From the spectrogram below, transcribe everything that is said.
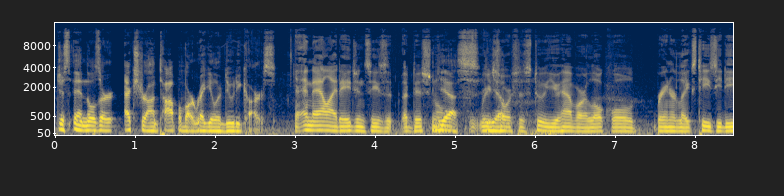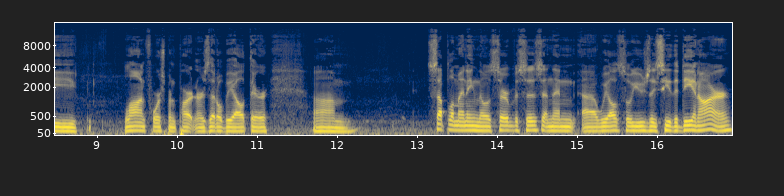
just and those are extra on top of our regular duty cars. And allied agencies, additional yes, resources yep. too. You have our local Brainerd Lakes TZD law enforcement partners that'll be out there um, supplementing those services, and then uh, we also usually see the DNR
